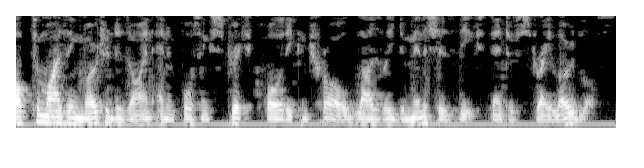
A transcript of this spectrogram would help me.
Optimizing motor design and enforcing strict quality control largely diminishes the extent of stray load loss.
